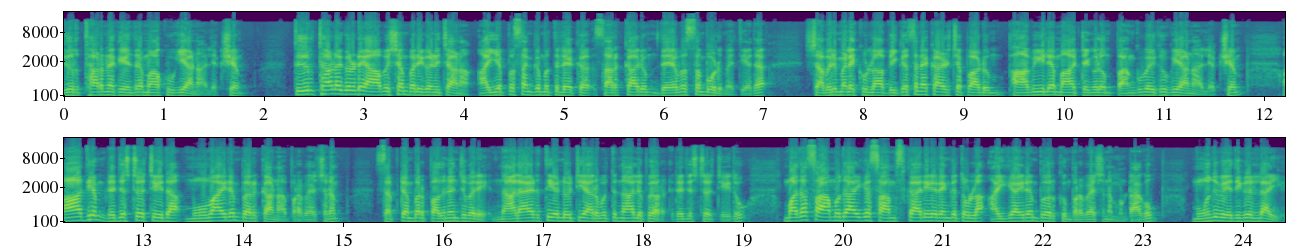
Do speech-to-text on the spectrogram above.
തീർത്ഥാടന കേന്ദ്രമാക്കുകയാണ് ലക്ഷ്യം. തീർത്ഥാടകരുടെ ആവശ്യം പരിഗണിച്ചാണ് അയ്യപ്പ സംഗമത്തിലേക്ക് സർക്കാരും ദേവസ്വം ബോർഡും എത്തിയത്. ശബരിമലയ്ക്കുള്ള വികസന കാഴ്ചപ്പാടും ഭാവിയിലെ മാറ്റങ്ങളും പങ്കുവയ്ക്കുകയാണ് ലക്ഷ്യം. ആദ്യം രജിസ്റ്റർ ചെയ്ത മൂവായിരം പേർക്കാണ് പ്രവേശനം. സെപ്റ്റംബർ പതിനഞ്ച് വരെ നാലായിരത്തി എണ്ണൂറ്റി അറുപത്തിനാല് പേർ രജിസ്റ്റർ ചെയ്തു. മത സാമുദായിക സാംസ്കാരിക രംഗത്തുള്ള അയ്യായിരം പേർക്കും പ്രവേശനമുണ്ടാകും. മൂന്ന് വേദികളിലായി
